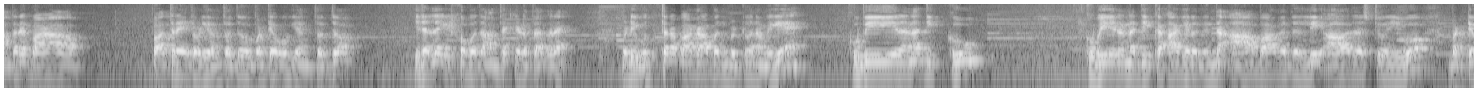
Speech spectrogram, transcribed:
ಅಂದರೆ ಬಾ, ಪಾತ್ರೆ ತೊಳೆಯುವಂಥದ್ದು, ಬಟ್ಟೆ ಒಗೆಯುವಂಥದ್ದು, ಇದೆಲ್ಲ ಇಟ್ಕೋಬೋದಾ ಅಂತ ಕೇಳ್ತಾ ಇದ್ದಾರೆ. ನೋಡಿ, ಉತ್ತರ ಭಾಗ ಬಂದ್ಬಿಟ್ಟು ನಮಗೆ ಕುಬೇರನ ದಿಕ್ಕು. ಕುಬೇರನ ದಿಕ್ಕು ಆಗಿರೋದ್ರಿಂದ ಆ ಭಾಗದಲ್ಲಿ ಆದಷ್ಟು ನೀವು ಬಟ್ಟೆ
